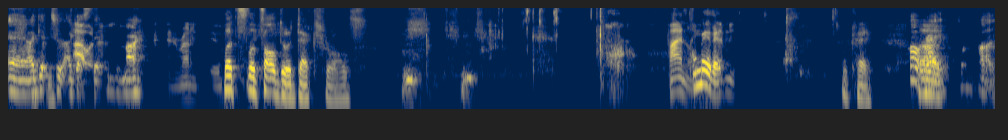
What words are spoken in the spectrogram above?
and I get to I guess the, end of my running too. Let's let's all do a dex rolls. Finally, I made it. 70 oh Okay. Uh, right I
